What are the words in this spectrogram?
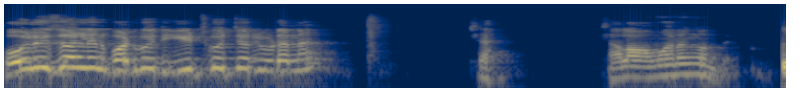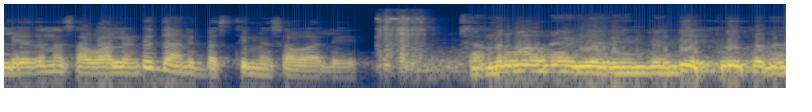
పోలీసు వాళ్ళు నేను పట్టుకుని ఈడ్చుకొచ్చారు చూడనా చాలా అవమానంగా ఉంది. లేదన్న సవాలంటే దాని బస్తీ మీద సవాలే. చంద్రబాబు నాయుడు గారు ఏంటంటే ఎప్పుడు కూడా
